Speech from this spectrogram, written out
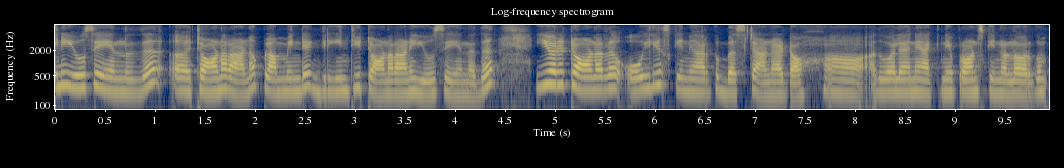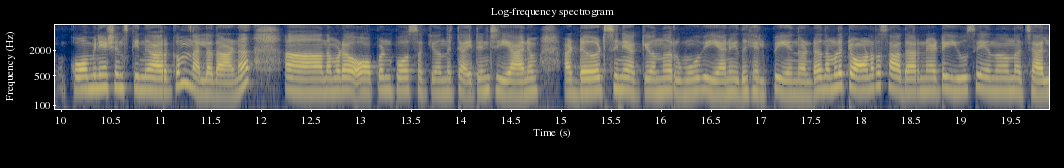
ഇനി യൂസ് ചെയ്യുന്നത് ടോണറാണ് പ്ലമ്മിന്റെ ഗ്രീൻ ടീ ടോണറാണ് യൂസ് ചെയ്യുന്നത്. ഈ ഒരു ടോണർ ഓയിലി സ്കിന്നുകാർക്ക് ബെസ്റ്റാണ് കേട്ടോ. അതുപോലെ തന്നെ ആക്നെ പ്രോൺ ഉള്ളവർക്കും കോമ്പിനേഷൻ സ്കിന്നുകാർക്കും നല്ലതാണ്. നമ്മുടെ ഓപ്പൺ പോസ് ഒക്കെ ഒന്ന് ടൈറ്റൻ ചെയ്യാനും ഡേർട്സിനെ ഒക്കെ ഒന്ന് റിമൂവ് ചെയ്യാനും ഇത് ഹെൽപ്പ് ചെയ്യുന്നുണ്ട്. നമ്മൾ ടോണർ സാധാരണയായിട്ട് യൂസ് ചെയ്യുന്നതെന്ന് വെച്ചാൽ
